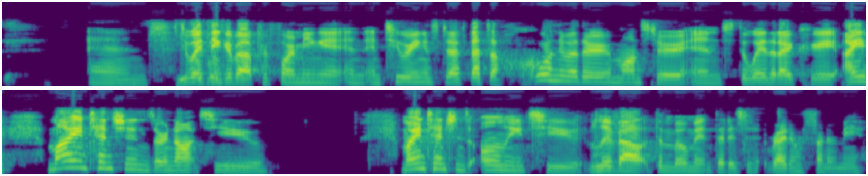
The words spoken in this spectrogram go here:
Yeah. And Do do, I think about performing it and, and touring and stuff? That's a whole new other monster. And the way that I create, I my intentions are not to. My intention's only to live out the moment that is right in front of me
